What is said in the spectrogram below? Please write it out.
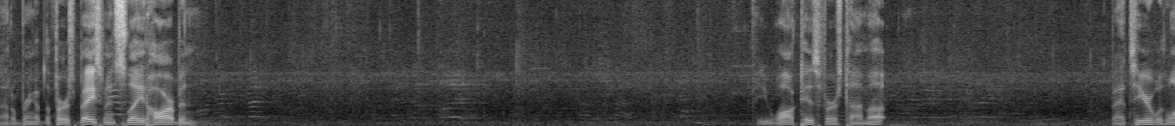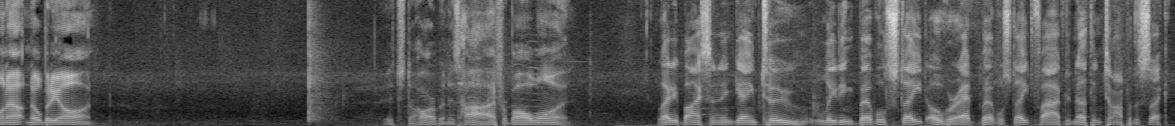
That'll bring up the first baseman, Slade Harbin. He walked his first time up. Bats here with one out, nobody on. Pitch to Harbin is high for ball one. Lady Bison in game two, leading Bevill State over at Bevill State, five to nothing, top of the second.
